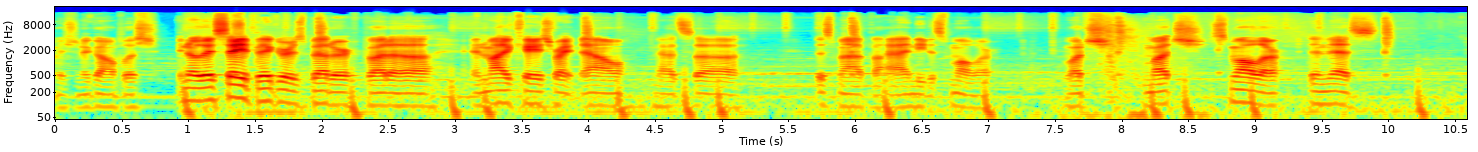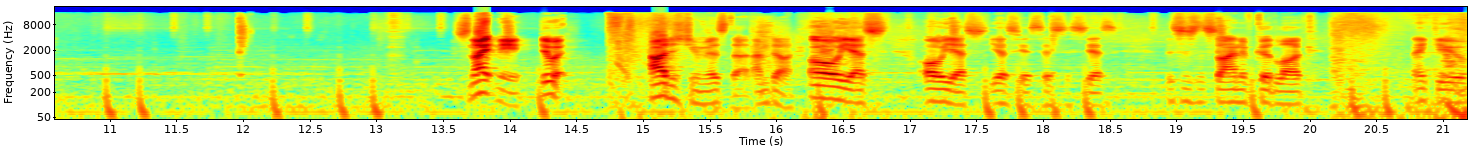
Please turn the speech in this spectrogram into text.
Mission accomplished. You know they say bigger is better, but uh, in my case right now, that's uh, this map I, I need a smaller, much much smaller than this. Snipe me! Do it! How did you miss that? I'm done. Oh, yes. Oh, yes. Yes, yes, yes, yes, yes. This is the sign of good luck. Thank you.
